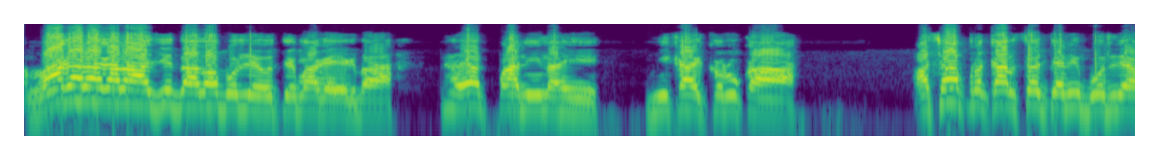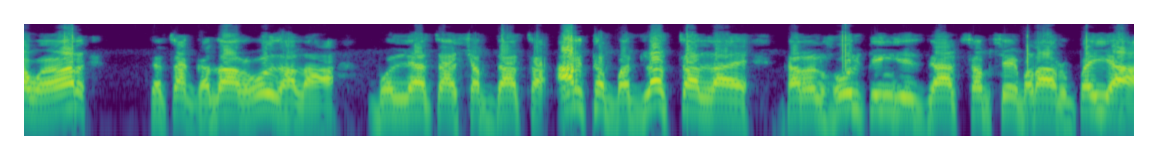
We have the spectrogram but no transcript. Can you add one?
रागा रागाला आजी दादा बोलले होते मागे एकदा. घरात पाणी नाही. मी काय करू का? अशा प्रकारचं त्यांनी बोलल्यावर त्याचा गदारोळ झाला. बोलण्याचा शब्दाचा अर्थ बदलत चाललाय. कारण होल्टिंग इज दॅट सबसे बडा रुपया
